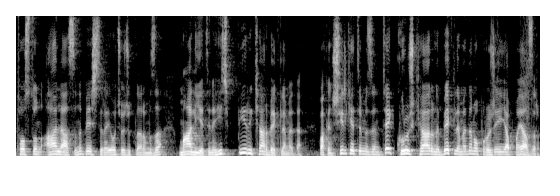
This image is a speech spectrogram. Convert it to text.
tostun alasını 5 liraya o çocuklarımıza maliyetine hiçbir kar beklemeden. Bakın şirketimizin tek kuruş karını beklemeden o projeyi yapmaya hazırım.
